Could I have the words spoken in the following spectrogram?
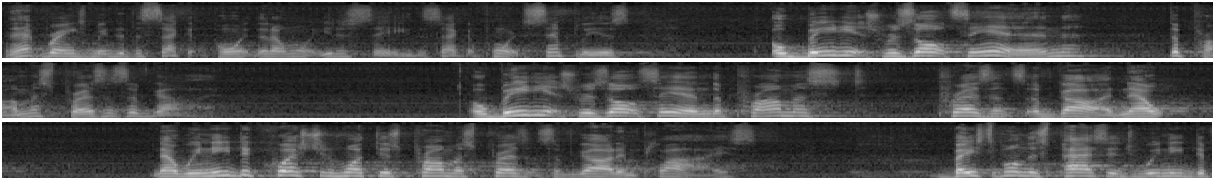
And that brings me to the second point that I want you to see. The second point simply is obedience results in the promised presence of God. Obedience results in the promised presence of God. Now, now we need to question what this promised presence of God implies. Based upon this passage, we need to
